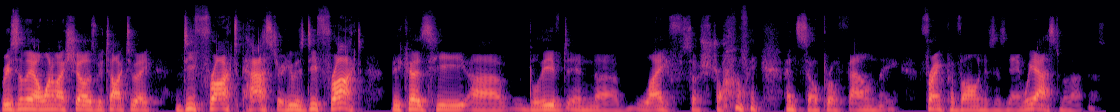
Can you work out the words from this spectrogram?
Recently, on one of my shows, we talked to a defrocked pastor. He was defrocked because he uh, believed in uh, life so strongly and so profoundly. Frank Pavone is his name. We asked him about this.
